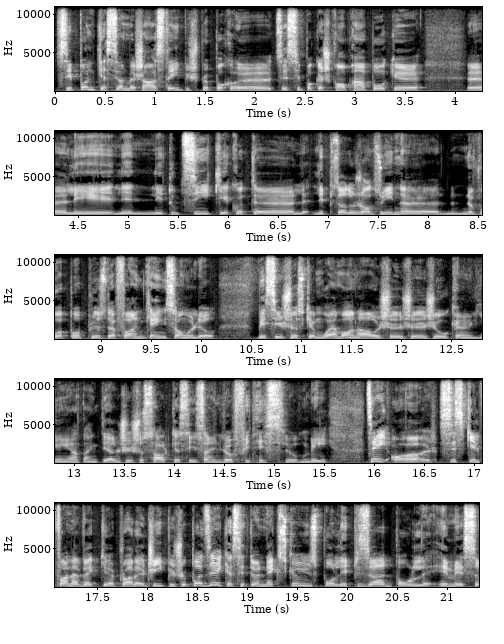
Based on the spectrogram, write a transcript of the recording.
C'est pas une question de méchanceté, puis je peux pas, tu sais, c'est pas que je comprends pas que euh, les, tout petits qui écoutent euh, l'épisode aujourd'hui ne, ne, voient pas plus de fun quand ils sont là. Mais c'est juste que moi, à mon âge, j'ai aucun lien en tant que tel. J'ai juste hâte que ces scènes-là finissent là. Mais, tu sais, c'est ce qui est le fun avec euh, Prodigy. Puis je veux pas dire que c'est une excuse pour l'épisode pour aimer ça.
